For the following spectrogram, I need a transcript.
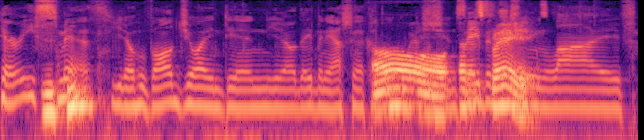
Terry Mm-hmm. Smith, you know, who've all joined in. You know, they've been asking a couple Oh, of questions. they've been great. listening live.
